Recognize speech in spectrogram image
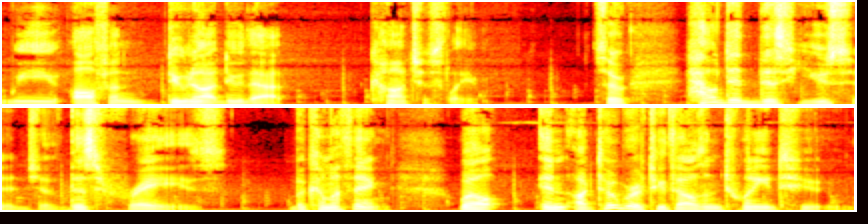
we often do not do that consciously. So, how did this usage of this phrase become a thing? Well, in October of 2022,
